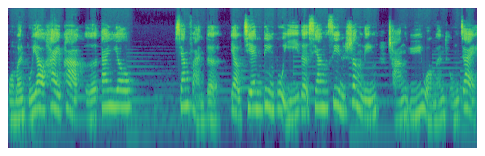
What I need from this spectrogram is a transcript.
我们不要害怕和担忧，相反的，要坚定不移的相信圣灵常与我们同在，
